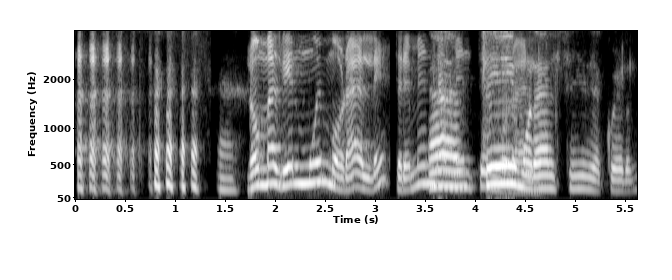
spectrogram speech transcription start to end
no, más bien muy moral, ¿eh? Tremendamente. Ah, sí, moral. sí, de acuerdo.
